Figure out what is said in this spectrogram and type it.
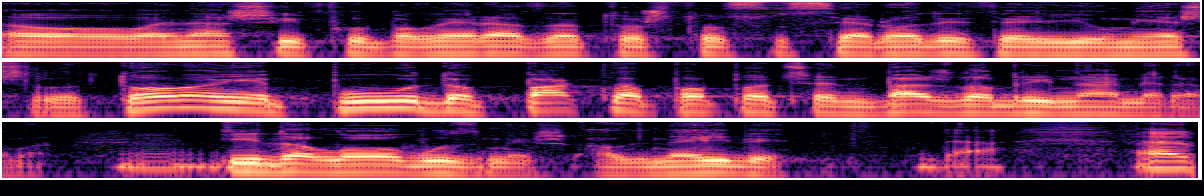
ovaj, naših futbolera, zato što su se roditelji umješali. To vam je put do pakla poplačen baš dobrim namjerama. I da lov uzmeš, ali ne ide. Da. E,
